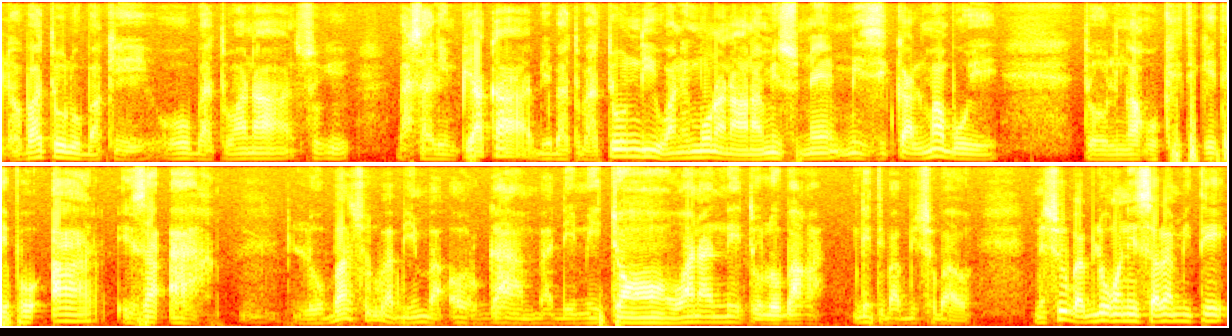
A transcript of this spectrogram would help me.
loba toloba ke o oh, bato wana soki basali mpiaka be bato batondi wana emonanaka na miso mais musicalement boye tolinga kokritike te mpo art eza art loba soki babimi ba orgame ba demiton wana nde tolobaka ndeti babiso baoyo mais soki babiloko wana esalami te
